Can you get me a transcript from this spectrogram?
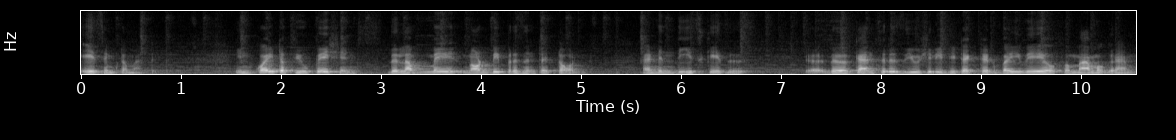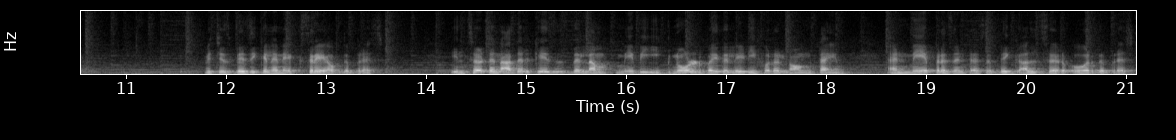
asymptomatic. In quite a few patients, the lump may not be present at all, and in these cases, uh, Uh, the cancer is usually detected by way of a mammogram, which is basically an X ray of the breast. In certain other cases, the lump may be ignored by the lady for a long time and may present as a big ulcer over the breast,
